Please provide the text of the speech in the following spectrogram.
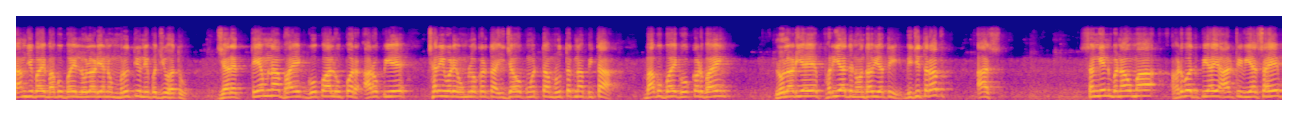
શામજીભાઈ બાબુભાઈ લોલાડિયાનું મૃત્યુ નીપજ્યું હતું. જ્યારે તેમના ભાઈ ગોપાલ ઉપર આરોપીએ છરી વડે હુમલો કરતા ઈજાઓ પહોંચતા મૃતકના પિતા બાબુભાઈ ગોકળભાઈ લોલાડિયાએ ફરિયાદ નોંધાવી હતી. બીજી તરફ, આ સંગીન બનાવમાં હળવદ પીઆઈ આરટી વ્યાસ સાહેબ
